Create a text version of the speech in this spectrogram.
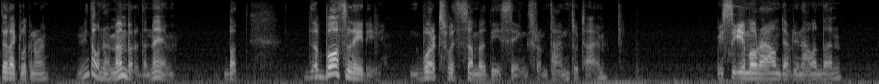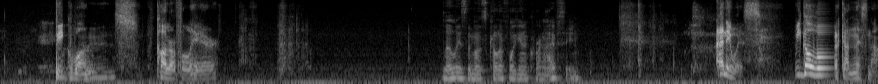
They're like looking around. You don't remember the name, but the boss lady works with some of these things from time to time. We see him around every now and then. Big ones, colorful hair. Lily's the most colorful unicorn I've seen. Anyways, we go work on this now.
